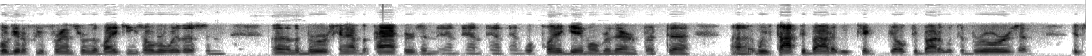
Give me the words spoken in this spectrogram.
we'll get a few friends from the Vikings over with us, and uh, the Brewers can have the Packers, and and and and, and we'll play a game over there. But uh, uh, we've talked about it, we've kicked, joked about it with the Brewers, and it's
